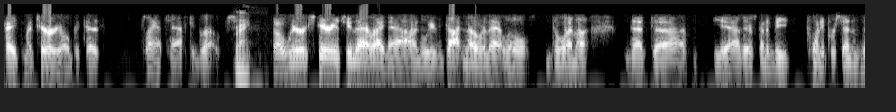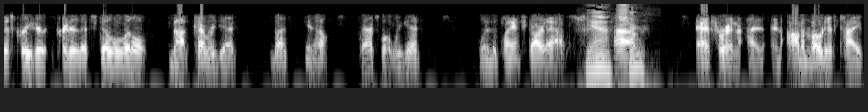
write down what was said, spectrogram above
fake material because plants have to grow. Right. So we're experiencing that right now, and we've gotten over that little dilemma that uh, yeah, there's going to be 20% of this critter critter that's still a little not covered yet, but you know that's what we get when the plants start out. Yeah, Um, sure. As for an an automotive type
